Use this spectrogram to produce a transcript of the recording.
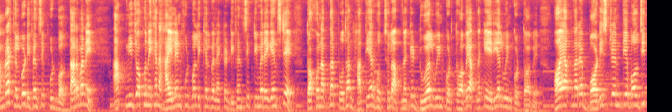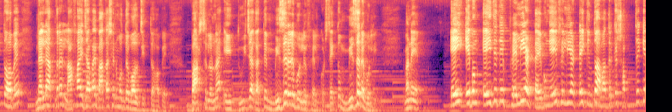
আমরা খেলব ডিফেন্সিভ ফুটবল তার মানে আপনি যখন এখানে হাইল্যান্ড ফুটবলই খেলবেন একটা ডিফেন্সিভ টিমের এগেনস্টে তখন আপনার প্রধান হাতিয়ার হচ্ছিল আপনাকে ডুয়াল উইন করতে হবে, আপনাকে এরিয়াল উইন করতে হবে। হয় আপনারা বডি স্ট্রেংথ দিয়ে বল জিততে হবে, নাহলে আপনারা লাফায় জাপায় বাতাসের মধ্যে বল জিততে হবে। বার্সেলোনা এই দুই জায়গাতে মিজারেবলি ফেল করছে, একদম মিজারেবলি মানে এই এবং এই যে যে ফেলিয়ারটা এবং এই ফেলিয়ারটাই কিন্তু আমাদেরকে সব থেকে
